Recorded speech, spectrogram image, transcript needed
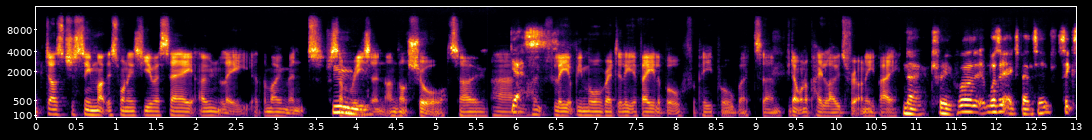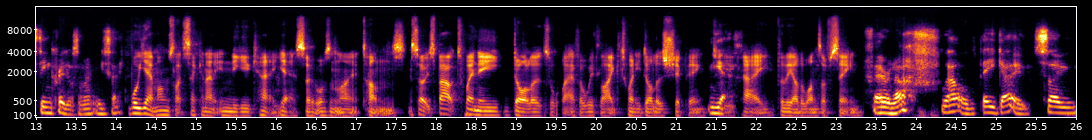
it does just seem like this one is USA only at the moment for some Hmm. reason. I'm not sure. So um, Yes. hopefully it'll be more readily available for people. But um, you don't want to pay loads for it on eBay. no, true. Well, it- was it expensive? 16 quid or something, you say? Well, yeah, mine was like secondhand in the UK. Yeah, so it wasn't like tons. So it's about twenty dollars or whatever, with like twenty dollars shipping to Yeah. UK for the other ones I've seen. Fair enough. Well, there you go. So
